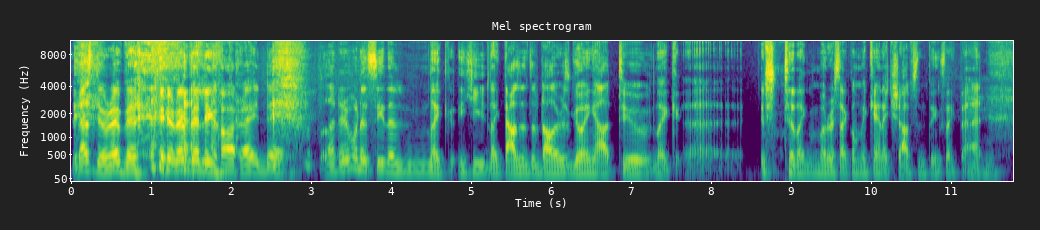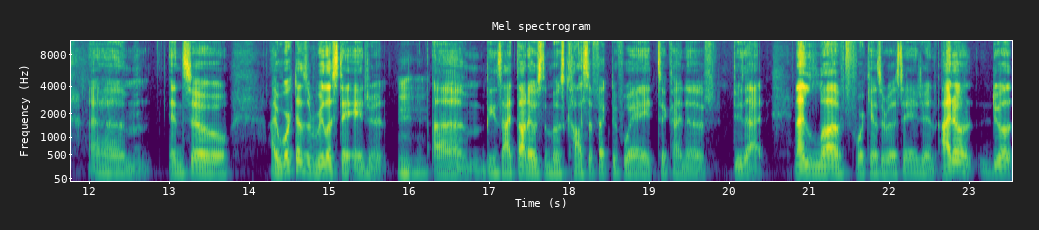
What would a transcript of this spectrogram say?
That's the rebel rebelling heart right there. Well, I didn't want to see them like huge, like thousands of dollars going out to like uh, to like motorcycle mechanic shops and things like that. Mm-hmm. Um, and so I worked as a real estate agent Mm-hmm. um, because I thought it was the most cost effective way to kind of do that. And I loved working as a real estate agent. I don't do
